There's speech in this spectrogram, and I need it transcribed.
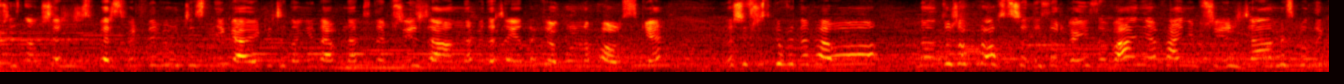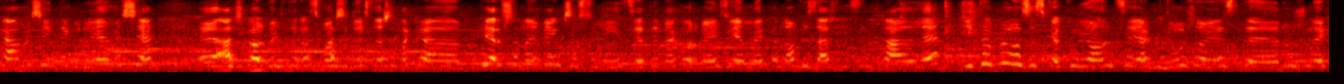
Przyznam szczerze, że z perspektywy uczestnika, jak jeszcze do niedawna tutaj przyjeżdżałam na wydarzenia takie ogólnopolskie, to się wszystko wydawało no, dużo prostsze do zorganizowania, fajnie przyjeżdżamy, spotykamy się, integrujemy się, e, aczkolwiek teraz właśnie to jest nasza taka pierwsza, największa w sumie inicjatywa, jaką organizujemy jako nowy zarząd centralny. I to było zaskakujące, jak dużo jest e, różnych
